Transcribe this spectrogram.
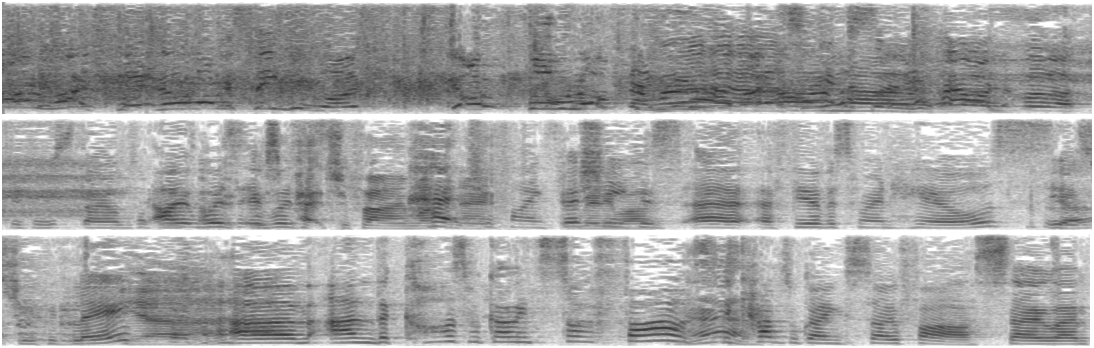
I watched it, and all I was thinking was, don't fall off the roof. I know. How on earth did you stay on top of Oh, the it was, It was petrifying, wasn't it? petrifying, It especially was. because uh, a few of us were in heels, Yeah. stupidly. Yeah. Um, and the cars were going so fast. Yeah. The cabs were going so fast. So, um,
